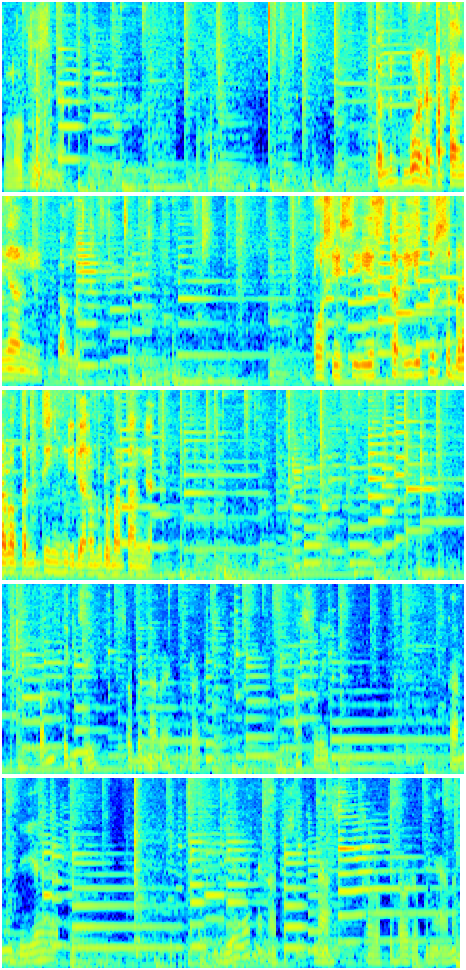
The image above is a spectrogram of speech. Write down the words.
Logis nggak tapi gue ada pertanyaan nih kalau posisi istri itu seberapa penting di dalam rumah tangga? Penting sih sebenarnya berat. Asli. Karena dia dia kan yang harus nah kalau kita udah punya anak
